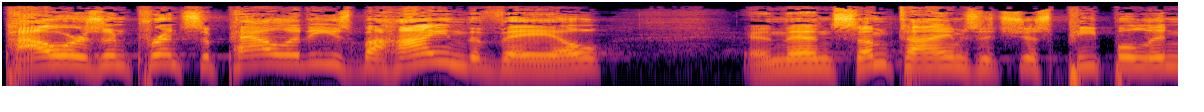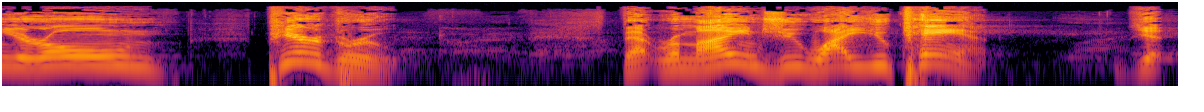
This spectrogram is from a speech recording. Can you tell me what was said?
Powers and principalities behind the veil, and then sometimes it's just people in your own peer group that reminds you why you can't get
